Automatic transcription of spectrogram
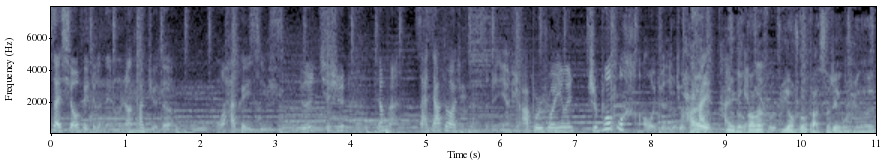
在消费这个内容，让他觉得我还可以继续。我觉得其实相反，大家都要去反思这件事，而不是说因为直播不好，我觉得就还有太太那个刚才说于洋说反思这个，我觉得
